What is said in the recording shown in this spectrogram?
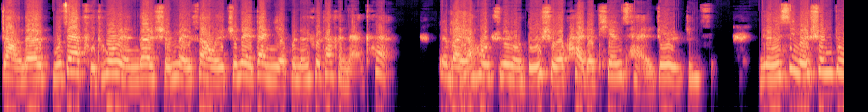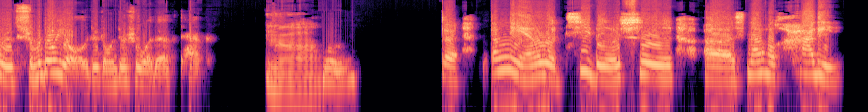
长得不在普通人的审美范围之内，但你也不能说他很难看，对吧？嗯然后是那种毒舌派的天才，就是真是人性的深度什么都有，这种就是我的 type。嗯啊，嗯，当年我记得是呃，Snape 和哈利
